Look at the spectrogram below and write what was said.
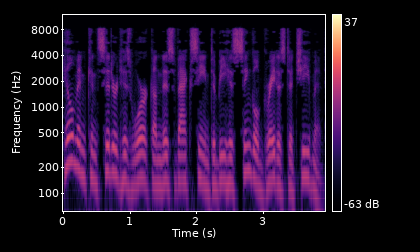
Hilleman considered his work on this vaccine to be his single greatest achievement.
